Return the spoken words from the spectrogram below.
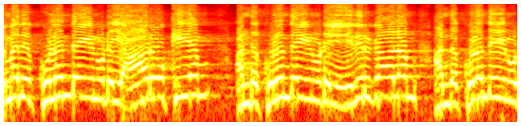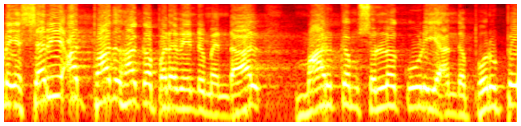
எமது குழந்தையினுடைய ஆரோக்கியம் அந்த குழந்தையினுடைய எதிர்காலம் அந்த குழந்தையினுடைய ஷரீஅத் பாதுகாக்கப்பட வேண்டும் என்றால் மார்க்கம் சொல்லக்கூடிய அந்த பொறுப்பை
